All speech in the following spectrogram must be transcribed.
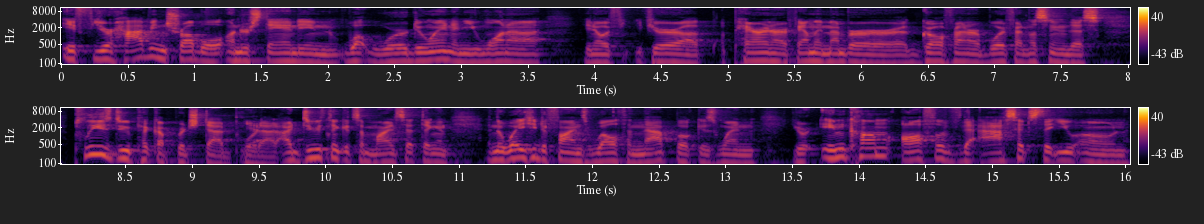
if you're having trouble understanding what we're doing and you want to, you know, if, if you're a, a parent or a family member or a girlfriend or a boyfriend listening to this, please do pick up Rich Dad Poor Dad. I do think it's a mindset thing. And, and the way he defines wealth in that book is when your income off of the assets that you own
